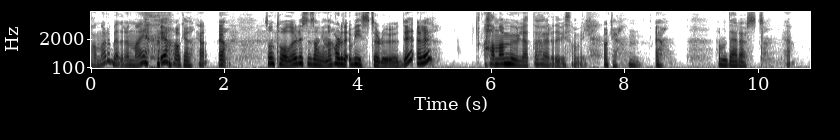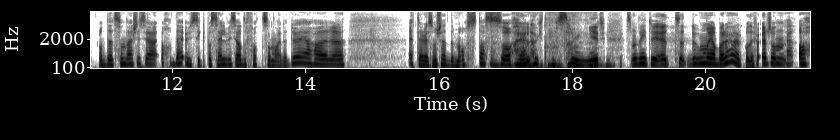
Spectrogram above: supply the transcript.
Han har det bedre enn meg. Ja, ok. Ja. Så han tåler disse sangene. Har du viser du de, eller? Han har mulighet til å høre det hvis han vil. Ok. Mm. Ja. ja, men det er raust. Ja. Og det, sånn der syns jeg åh, Det er jeg usikker på selv. Hvis jeg hadde fått sånn derre Du, jeg har eh, Etter det som skjedde med oss, da, Mm. så har jeg laget noen sanger som jeg tenkte Du må jeg bare høre på de før. Sånn, Ja. åh,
